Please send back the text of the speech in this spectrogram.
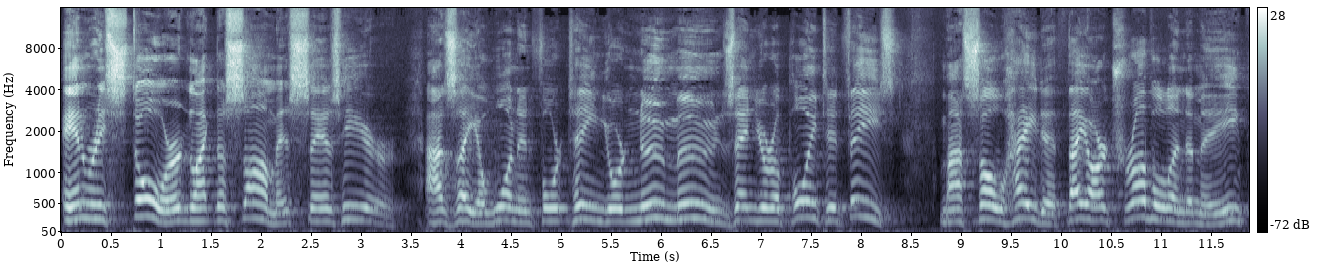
and restored, like the psalmist says here. Isaiah 1 and 14, your new moons and your appointed feasts My soul hateth. They are trouble unto me.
